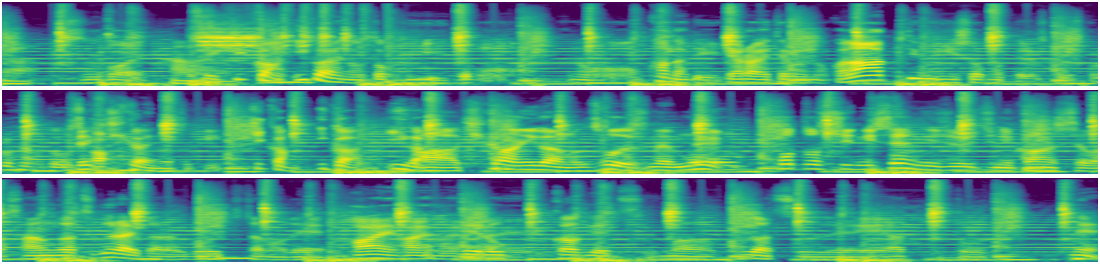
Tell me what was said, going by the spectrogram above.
がら。すごい、はい。で期間以外の時でもあのかなりやられてるのかなっていう印象を持ってるんですけどその辺はどうで、ですか？機械の時？期間以外。以外あー期間以外もそうですね、もうね。今年2021に関しては3月ぐらいから動いてたので、はいはいはい、はい、で6ヶ月、まあ、9月でやっとね、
